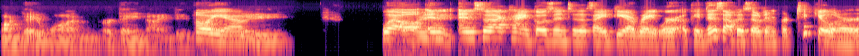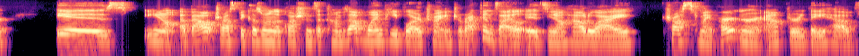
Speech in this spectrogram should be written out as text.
on day one or day ninety. Oh yeah. Day well, and and so that kind of goes into this idea, right? Where okay, this episode in particular is you know about trust because one of the questions that comes up when people are trying to reconcile is you know how do I trust my partner after they have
